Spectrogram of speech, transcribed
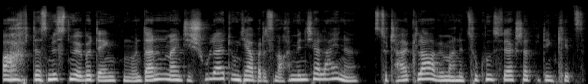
ach, das müssten wir überdenken. Und dann meint die Schulleitung, ja, aber das machen wir nicht alleine. Ist total klar, wir machen eine Zukunftswerkstatt mit den Kids.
